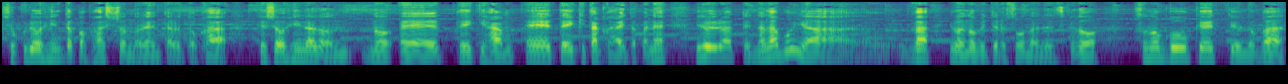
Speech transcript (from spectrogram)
食料品とかファッションのレンタルとか、化粧品などの、えー定期販、えー定期宅配とかね、いろいろあって、7分野が今伸びてるそうなんですけど、その合計っていうのが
